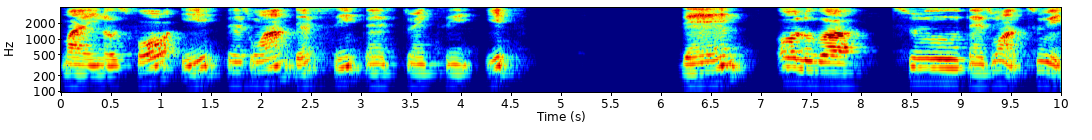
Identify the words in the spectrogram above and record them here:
minus 4a times 1 then c times 28 then all over 2 times 1 2a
